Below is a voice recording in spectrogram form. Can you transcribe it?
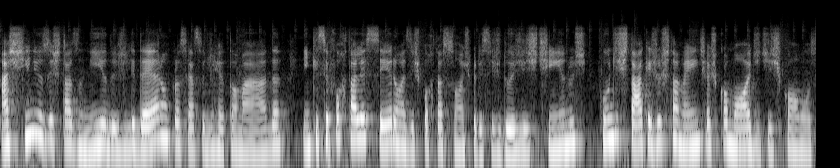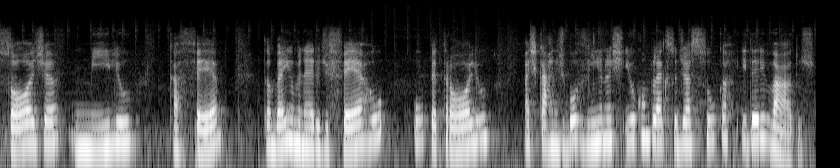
A China e os Estados Unidos lideram o processo de retomada, em que se fortaleceram as exportações para esses dois destinos, com destaque justamente às commodities como soja, milho, café, também o minério de ferro, o petróleo, as carnes bovinas e o complexo de açúcar e derivados.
